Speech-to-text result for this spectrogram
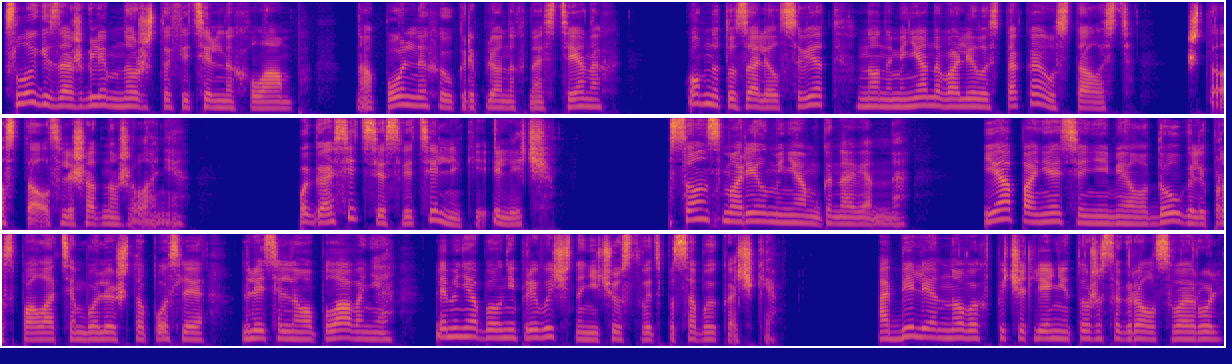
Слуги зажгли множество фитильных ламп, напольных и укрепленных на стенах. Комнату залил свет, но на меня навалилась такая усталость, что осталось лишь одно желание — погасить все светильники и лечь. Сон сморил меня мгновенно. Я понятия не имела, долго ли проспала, тем более, что после длительного плавания для меня было непривычно не чувствовать под собой качки. Обилие новых впечатлений тоже сыграло свою роль.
